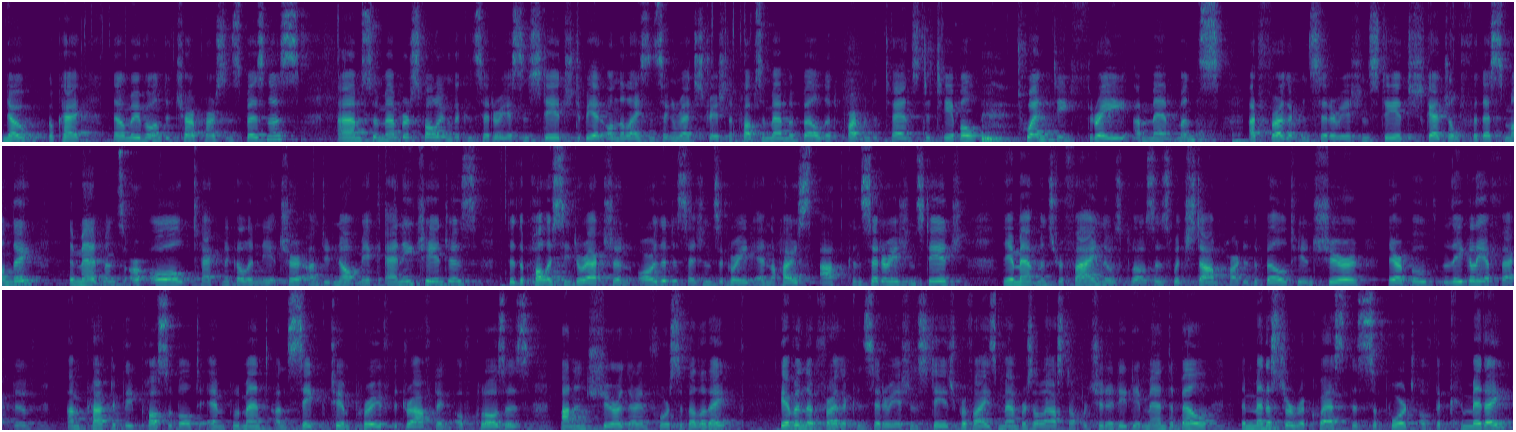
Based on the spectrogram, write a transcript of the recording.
No, okay. Then we'll move on to chairperson's business. Um, so, members, following the consideration stage debate on the Licensing and Registration of Clubs Amendment Bill, the Department intends to table 23 amendments at further consideration stage scheduled for this Monday. The amendments are all technical in nature and do not make any changes to the policy direction or the decisions agreed in the House at consideration stage. The amendments refine those clauses which stand part of the bill to ensure they are both legally effective and practically possible to implement and seek to improve the drafting of clauses and ensure their enforceability. Given that further consideration stage provides members a last opportunity to amend the bill, the Minister requests the support of the Committee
